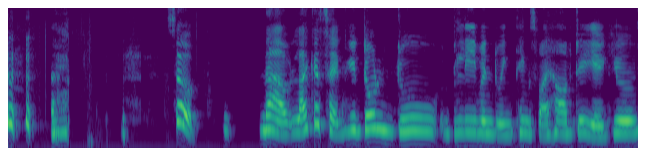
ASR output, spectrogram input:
So now, like I said, you don't do believe in doing things by half, do you? You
